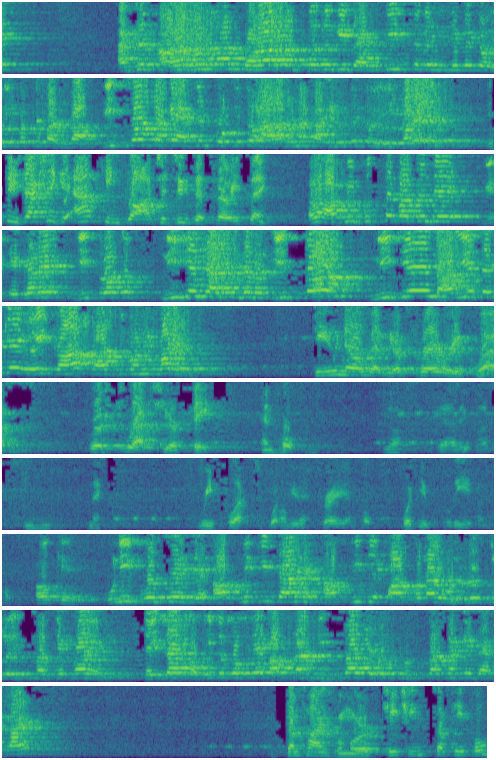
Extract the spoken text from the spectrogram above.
একজন আরাধনা করার উপযোগী ব্যক্তি হিসেবে নিজেকে তৈরি করতে পারবে বা ঈশ্বর তাকে একজন প্রকৃত আরাধনাকারী রূপে তৈরি করে You see, He's actually asking God to do this very thing. এবং আপনি বুঝতে পারছেন যে এখানে গীত রচক নিজে চাইছেন যেন ঈশ্বর নিজে দাঁড়িয়ে থেকে এই কাজ তার জীবনে করেন Do you know that your prayer requests reflect your faith and hope? Your prayer request. Mm-hmm. Next. Reflect what you Okay. pray and hope, what you believe and hope. ওকে উনি বলছেন যে আপনি কি জানেন আপনি যে প্রার্থনার অনুরোধগুলো ঈশ্বরকে করেন সেইটা প্রকৃতপক্ষে আপনার বিশ্বাস এবং প্রত্যাশাকে দেখায় Sometimes when we're teaching some people,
